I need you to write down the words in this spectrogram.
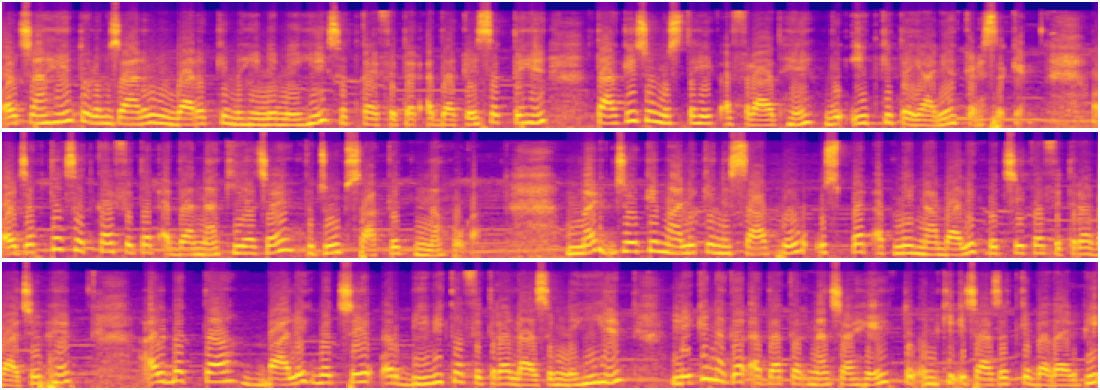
और चाहें तो रमज़ान मुबारक के महीने में ही सदका फ़ितर अदा कर सकते हैं, ताकि जो मुस्तक अफराद हैं, वो ईद की तैयारियाँ कर सकें। और जब तक सदका फ़ितर अदा ना किया जाए वजूब साकित ना होगा। मर्द जो कि मालिक के निसाब हो, उस पर अपने नाबालिग बच्चे का फितरा वाजिब है। अलबत् बालिग बच्चे और बीवी का फितरा लाजिम नहीं है, लेकिन अगर अदा करना चाहे तो उनकी इजाज़त के बगैर भी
